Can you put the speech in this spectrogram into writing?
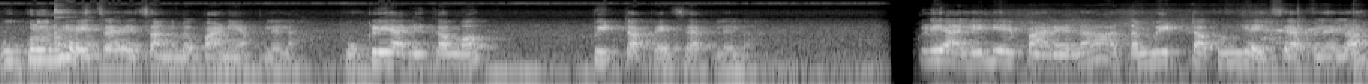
उकळून घ्यायचं आहे चांगलं पाणी आपल्याला. उकळी आली का मग पीठ टाकायचं आहे आपल्याला. उकळी आलेली आहे पाण्याला. आता मीठ टाकून घ्यायचं आहे आपल्याला.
